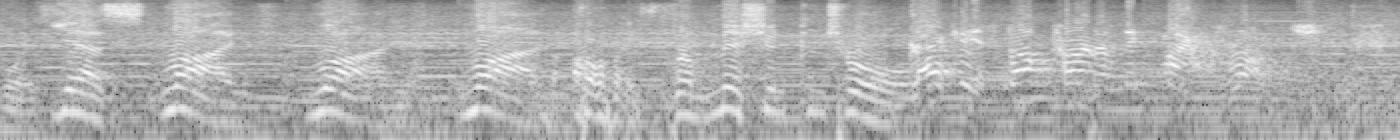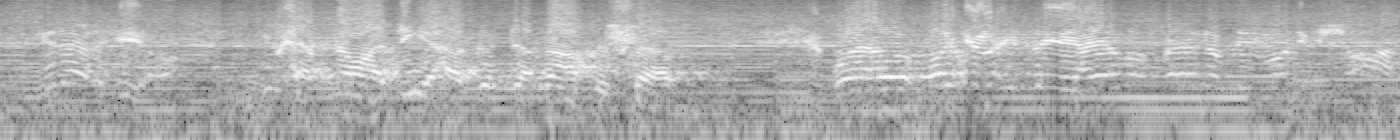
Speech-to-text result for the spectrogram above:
Voice. Yes. Live. Live. Live. Always. From Mission Control. Blackie, stop trying to lick my crotch. Get out of here. You have no idea how good that mouth is felt. Well, what can I say? I am a fan of the morning shot.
